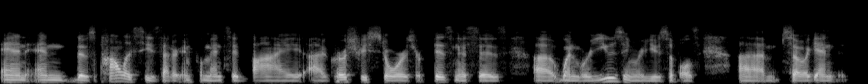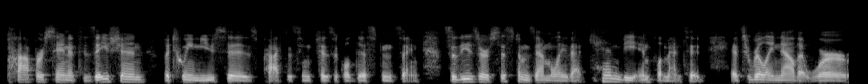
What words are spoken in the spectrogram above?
and and those policies that are implemented by uh, grocery stores or businesses uh, when we're using reusables. Um, so again, proper sanitization between uses, practicing physical distancing. So these are systems, Emily, that can be implemented. It's really now that we're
